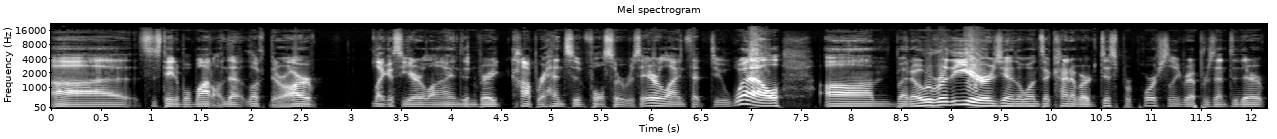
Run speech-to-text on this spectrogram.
uh, sustainable model. And that look, there are legacy airlines and very comprehensive full service airlines that do well. Um, but over the years, you know, the ones that kind of are disproportionately represented there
